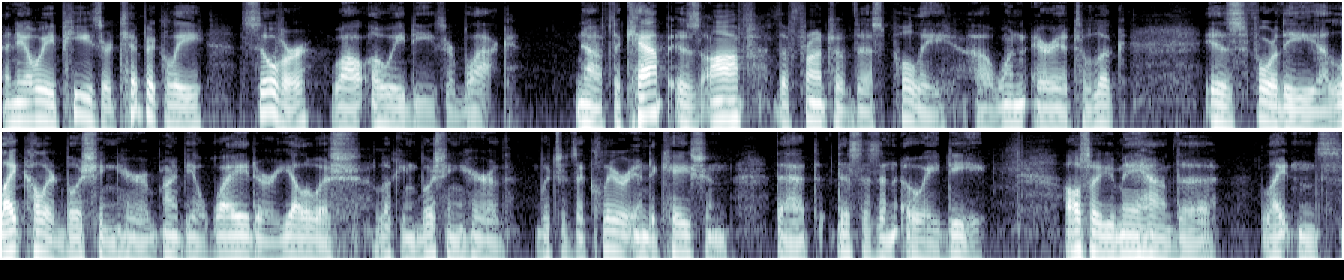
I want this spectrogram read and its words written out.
And the OAPs are typically silver, while OADs are black. Now, if the cap is off the front of this pulley, uh, one area to look is for the uh, light colored bushing here. It might be a white or yellowish looking bushing here, which is a clear indication that this is an OAD. Also, you may have the Litens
